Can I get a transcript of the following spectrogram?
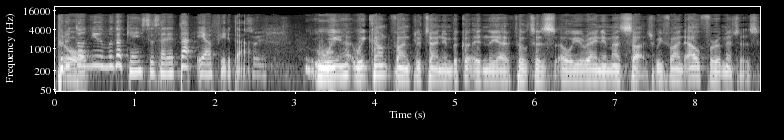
プルトニウムが検出されたエアフィルター We, ha- we can't find plutonium in the air filters or uranium as such. We find alpha emitters.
